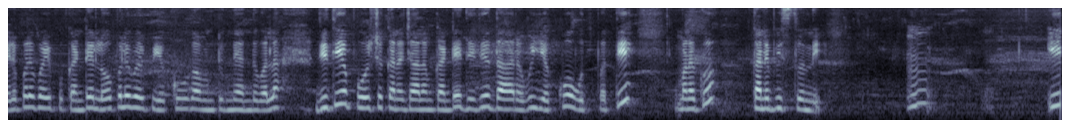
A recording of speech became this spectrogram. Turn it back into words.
వెలుపలి వైపు కంటే లోపలి వైపు ఎక్కువగా ఉంటుంది. అందువల్ల ద్వితీయ పోషక కణజాలం కంటే ద్వితీయ దారువు ఎక్కువ ఉత్పత్తి మనకు కనిపిస్తుంది. ఈ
